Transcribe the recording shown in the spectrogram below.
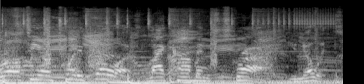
Royalty on 24. Like, comment, and subscribe. You know it.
